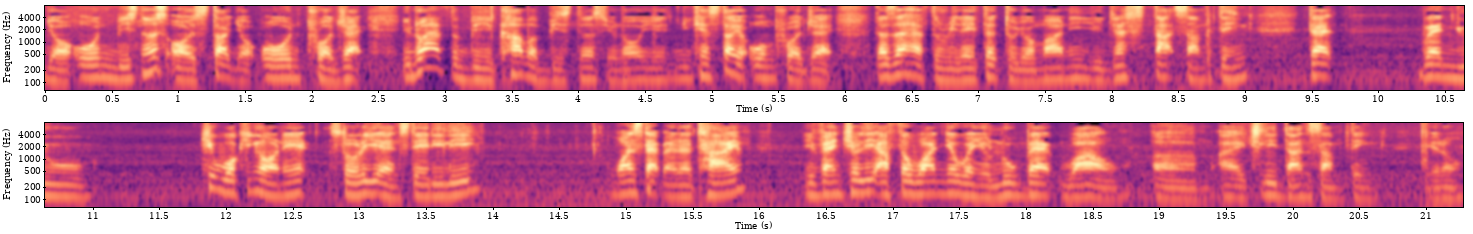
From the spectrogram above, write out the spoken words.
your own business or start your own project. You don't have to become a business, you know. You, you can start your own project. Doesn't have to relate it to your money. You just start something that when you keep working on it slowly and steadily, one step at a time, eventually after one year when you look back, wow, um, I actually done something, you know.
